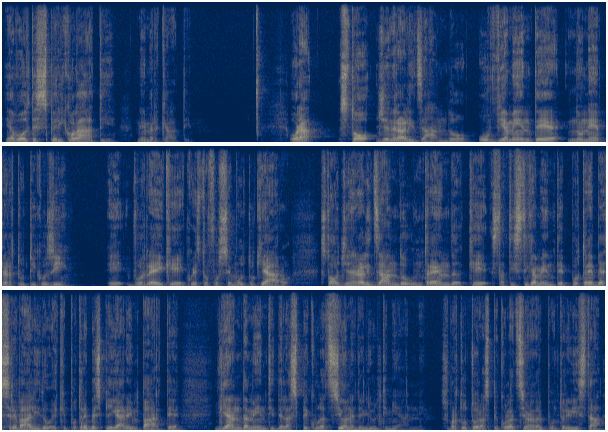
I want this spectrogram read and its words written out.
e a volte spericolati nei mercati. Ora, Sto generalizzando, ovviamente non è per tutti così e vorrei che questo fosse molto chiaro. Sto generalizzando un trend che statisticamente potrebbe essere valido e che potrebbe spiegare in parte gli andamenti della speculazione degli ultimi anni, soprattutto la speculazione dal punto di vista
